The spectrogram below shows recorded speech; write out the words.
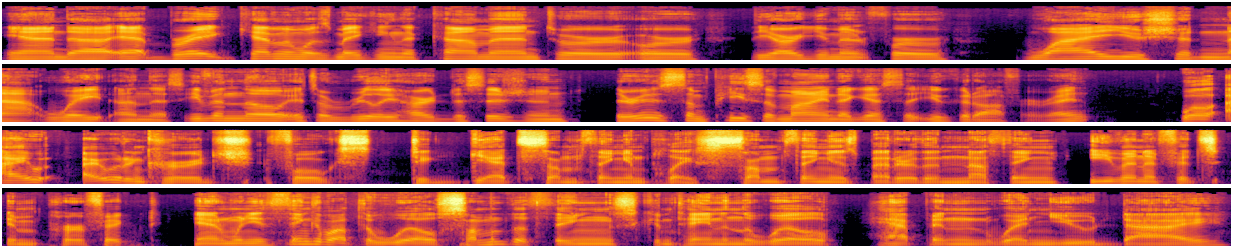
And uh, at break, Kevin was making the comment or, or the argument for why you should not wait on this. Even though it's a really hard decision, there is some peace of mind, I guess, that you could offer, right? Well, I I would encourage folks to get something in place. Something is better than nothing, even if it's imperfect. And when you think about the will, some of the things contained in the will happen when you die,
